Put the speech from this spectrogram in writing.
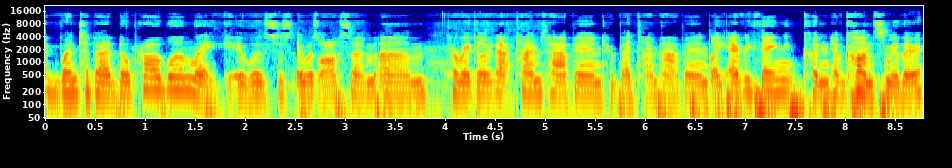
went to bed no problem. Like it was just it was awesome. Um her regular nap times happened her bedtime happened like everything couldn't have gone smoother.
